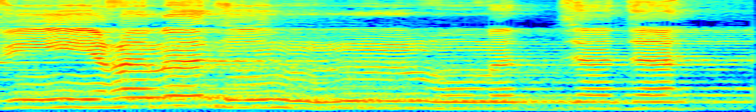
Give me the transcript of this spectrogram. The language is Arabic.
في عمد ممددة.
